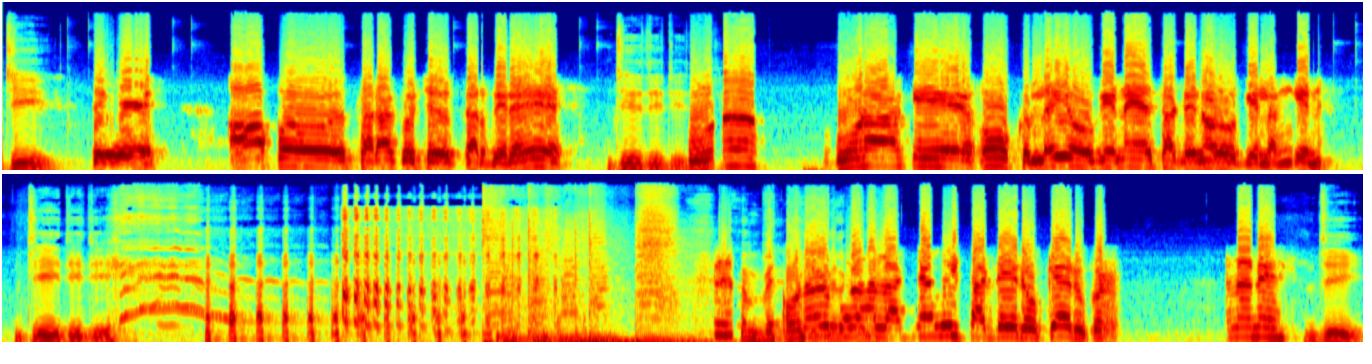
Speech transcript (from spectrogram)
ਜੀ। ਤੇ ਆਪ ਸਾਰਾ ਕੁਝ ਕਰਦੇ ਰਹੇ। ਜੀ ਜੀ ਜੀ। ਹੁਣ ਹੁਣ ਆ ਕੇ ਉਹ ਖੁੱਲੇ ਹੀ ਹੋ ਗਏ ਨੇ ਸਾਡੇ ਨਾਲੋਂ ਅੱਗੇ ਲੰਘ ਨੇ। ਜੀ ਜੀ ਜੀ। ਉਹਨਾਂ ਨੂੰ ਪਤਾ। ਲੱਗ ਗਿਆ ਵੀ ਸਾਡੇ ਰੋਕਿਆ ਰੁਕਣ ਇਹਨਾਂ ਨੇ। ਜੀ।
